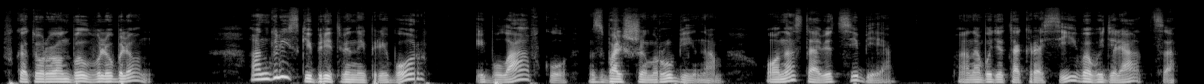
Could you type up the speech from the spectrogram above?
в которую он был влюблен. Английский бритвенный прибор и булавку с большим рубином он оставит себе. Она будет так красиво выделяться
